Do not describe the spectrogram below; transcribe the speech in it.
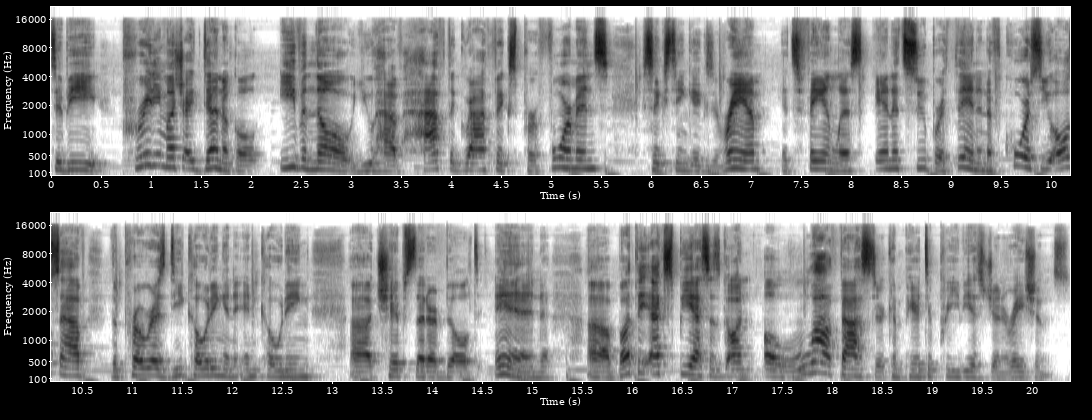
to be pretty much identical even though you have half the graphics performance, 16 gigs of RAM, it's fanless, and it's super thin. And of course, you also have the ProRes decoding and encoding uh, chips that are built in. Uh, but the XPS has gotten a lot faster compared to previous generations.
